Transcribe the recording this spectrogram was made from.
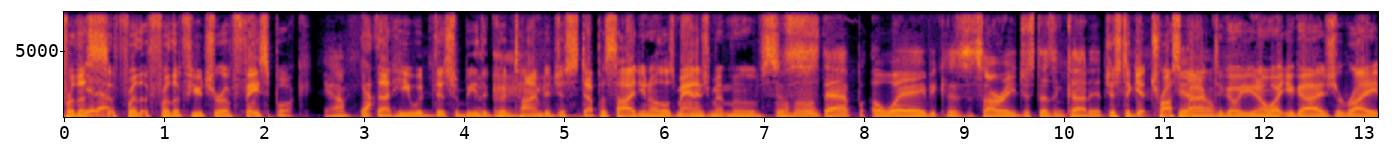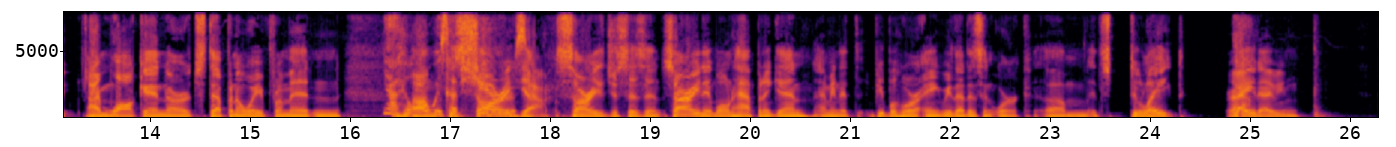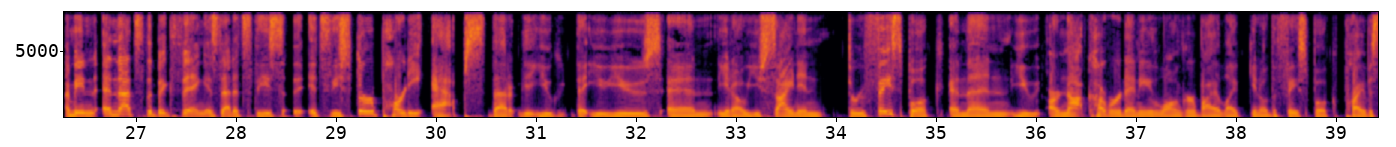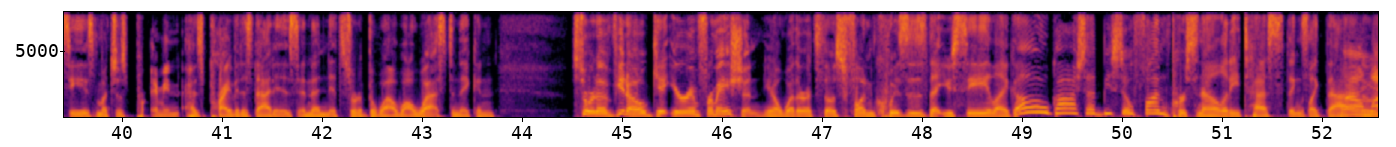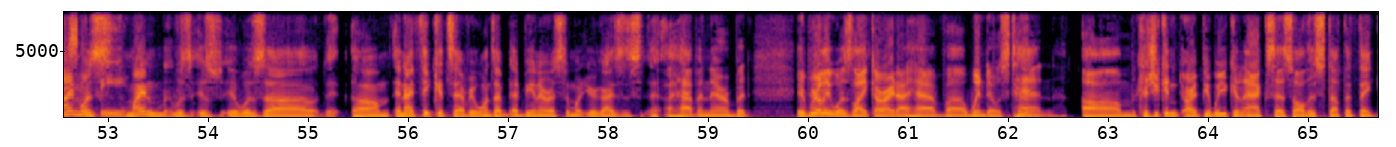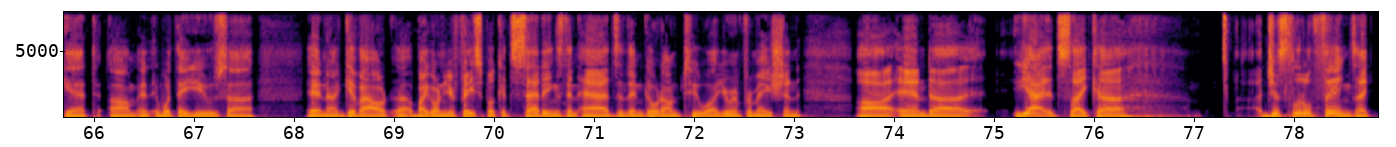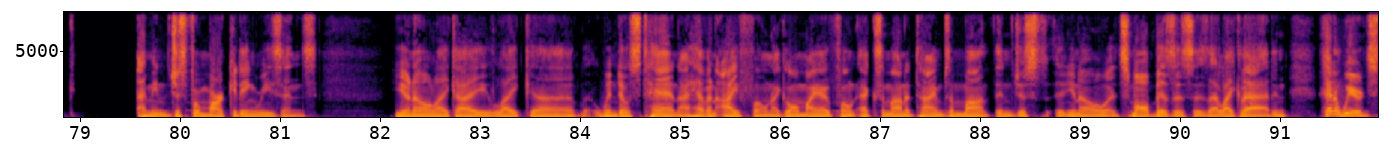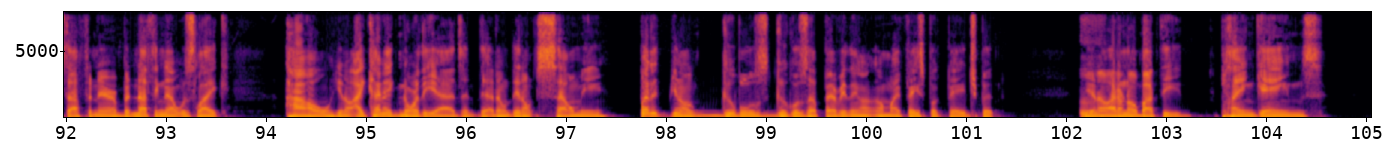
for the for the for the future of Facebook. Yeah. Yeah. That he would this would be the good time to just step aside. You know those management moves, Just step away because sorry just doesn't cut it. just to get trust Yeah. back. To go, you know what, you guys, you're right. I'm walking or stepping away from it and yeah, he'll um, always have 'cause sorry, shares. yeah, sorry it just isn't sorry and it won't happen again. I mean, it, people who are angry that doesn't work. Um, it's too late, right? I mean, I mean, and that's the big thing is that it's these it's these third party apps that you that you use, and you know you sign in through Facebook, and then you are not covered any longer by like you know the Facebook privacy as much as I mean as private as that is, and then it's sort of the wild wild west, and they can sort of you know get your information you know whether it's those fun quizzes that you see like oh gosh that'd be so fun personality tests things like that well, Those mine was be- mine was is it was uh um and I think it's everyone's. I'd, I'd be interested in what your guys is having there, but it really was like, all right, I have uh, Windows 10 um because you can all right people you can access all this stuff that they get um and, and what they use uh and uh, give out uh, by going to your Facebook, it's settings, then ads, and then go down to uh, your information. Uh, and uh, yeah, it's like uh, just little things. Like, I mean, just for marketing reasons. You know, like I like Windows 10. I have an iPhone. I go on my iPhone X amount of times a month, and just you know, small businesses. I like that, and kind of weird stuff in there, but nothing that was like, how you know. I kind of ignore the ads. I don't. They don't sell me, but it, you know, Google's Google's up everything on, on my Facebook page. But you know, mm. I don't know about the playing games.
